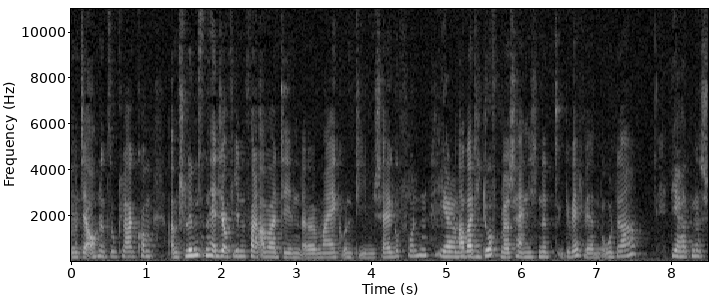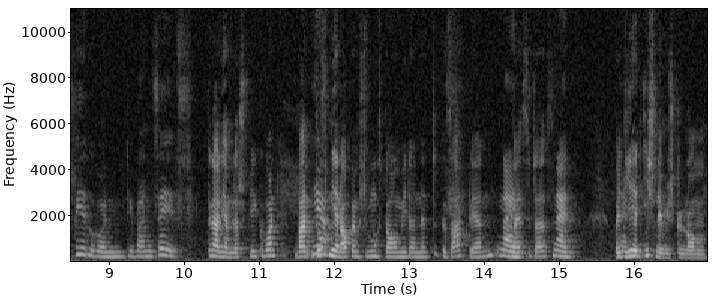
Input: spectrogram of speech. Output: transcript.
mit der auch nicht so klar gekommen. Am schlimmsten hätte ich auf jeden Fall aber den äh, Mike und die Michelle gefunden. Ja. Aber die durften wahrscheinlich nicht gewählt werden, oder? Die hatten das Spiel gewonnen, die waren safe. Genau, die haben das Spiel gewonnen. Waren, Ja. Durften die dann auch beim Stimmungsbarometer nicht gesagt werden? Nein. Weißt du das? Nein. Weil die Nein. hätte ich nämlich genommen,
